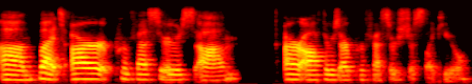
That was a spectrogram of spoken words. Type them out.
Um, but our professors, um, our authors are professors just like you.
